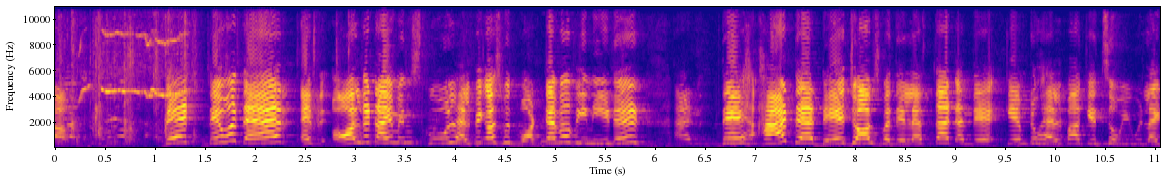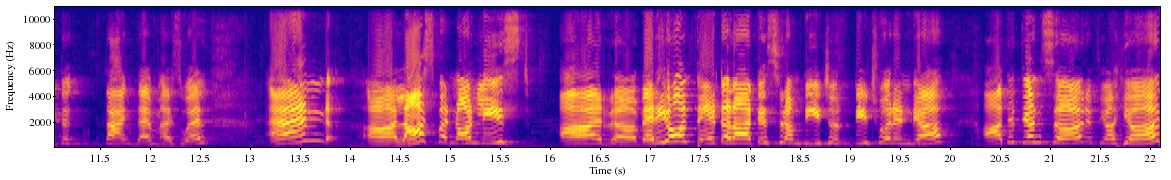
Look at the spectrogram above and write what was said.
Uh, they, they were there every, all the time in school helping us with whatever we needed and they had their day jobs but they left that and they came to help our kids so we would like to thank them as well. And uh, last but not least our uh, very own theatre artist from Teach, Teach for India Adityan sir if you're here.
